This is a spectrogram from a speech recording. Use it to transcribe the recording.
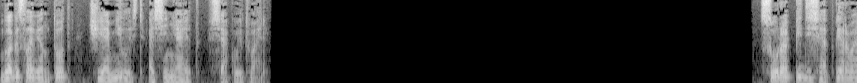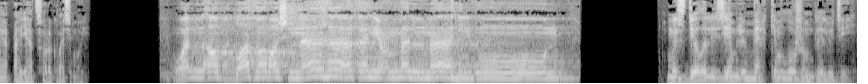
Благословен тот, чья милость осеняет всякую тварь. Сура 51, аят 48. Мы сделали землю мягким ложем для людей.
